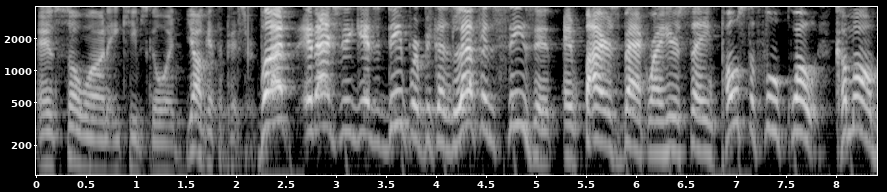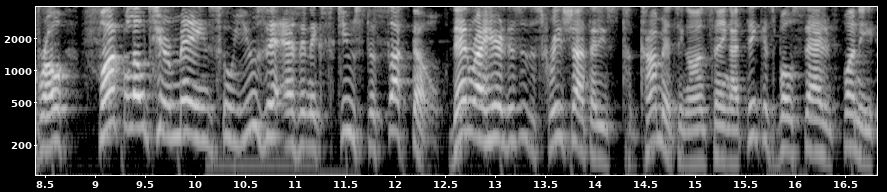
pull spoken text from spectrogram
and so on. It keeps going. Y'all get the picture. But it actually gets deeper because Leffen sees it and fires back right here saying, post the full quote. Come on, bro. Fuck low tier mains who use it as an excuse to suck though. Then right here, this is the screenshot that he's commenting on saying, I think it's both sad and funny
